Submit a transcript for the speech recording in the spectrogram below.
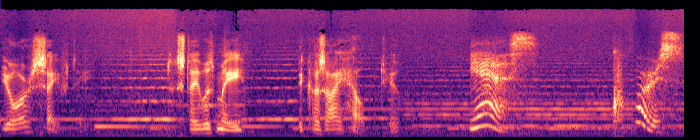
your safety to stay with me because I helped you. Yes, of course.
